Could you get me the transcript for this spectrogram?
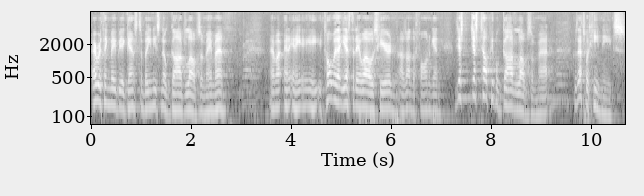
everything may be against him, but he needs to know God loves him. Amen. And, and, and he, he, told me that yesterday while I was here, and I was on the phone again. Just, just tell people God loves them, Matt, because that's what he needs.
